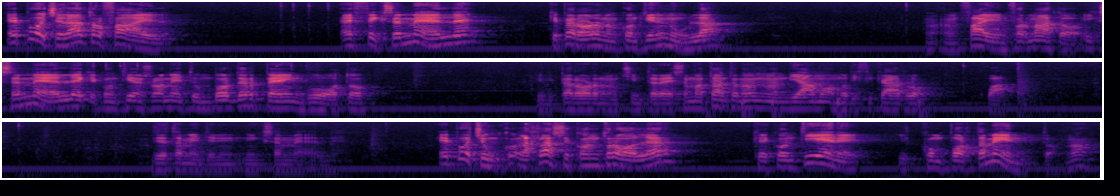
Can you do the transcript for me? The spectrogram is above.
E poi c'è l'altro file fxml che per ora non contiene nulla, è un file in formato XML che contiene solamente un border pane vuoto, quindi per ora non ci interessa, ma tanto noi non andiamo a modificarlo qua, direttamente in, XML. E poi c'è la classe controller che contiene il comportamento no?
